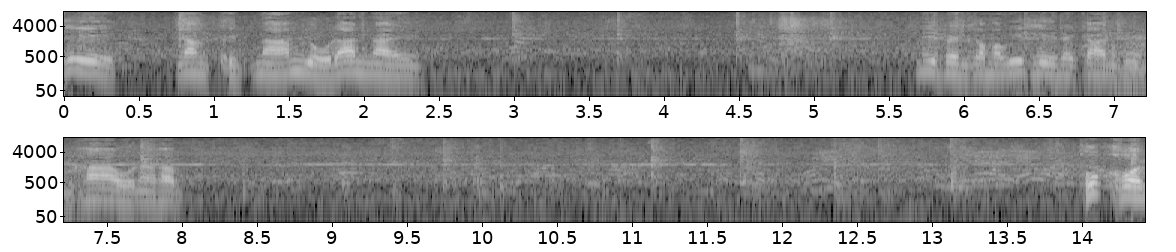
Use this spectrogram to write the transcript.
ที่ยังติดน้ำอยู่ด้านใน นี่เป็นกรรมวิธีในการหุงข้าวนะครับ ทุกคน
